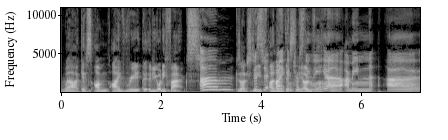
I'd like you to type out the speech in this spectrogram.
well, I guess I'm. I really. Have you got any facts? Um, Because I just, just need. I need like this to be interestingly, over. yeah. I mean, uh,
